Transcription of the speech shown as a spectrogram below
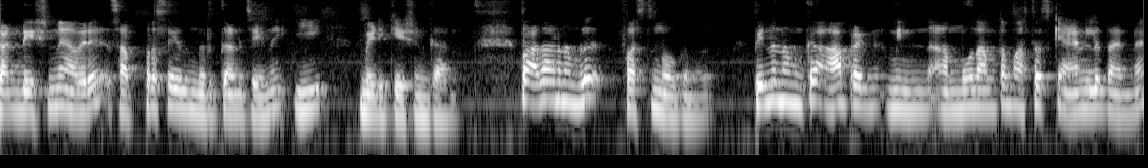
കണ്ടീഷനെ അവർ സപ്രസ് ചെയ്ത് നിർത്തുകയാണ് ചെയ്യുന്നത് ഈ മെഡിക്കേഷൻ കാരണം. അപ്പോൾ അതാണ് നമ്മൾ ഫസ്റ്റ് നോക്കുന്നത്. പിന്നെ നമുക്ക് ആ പ്രഗ്ന മീൻ മൂന്നാമത്തെ മാസത്തെ സ്കാനിൽ തന്നെ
